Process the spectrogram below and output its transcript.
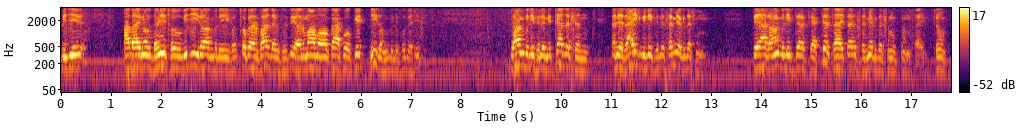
બીજી, આ બાઈ નો ધણી થયું, બીજી રોંગ બિલીફ છોકરાનો ફાધર થયું હનુમામો મામો કાકો, કેટલી રોંગ બિલીફો બેઠી રોંગ બિલીફ એટલે મિથ્યા દર્શન અને રાઈટ બિલીફ એટલે સમ્યક દર્શન. તે આ રોંગ બિલીફ જયારે ફ્રેક્ચર થાય, ત્યારે સમ્યક દર્શન ઉત્પન્ન થાય. શું?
